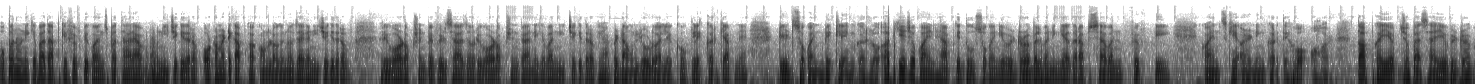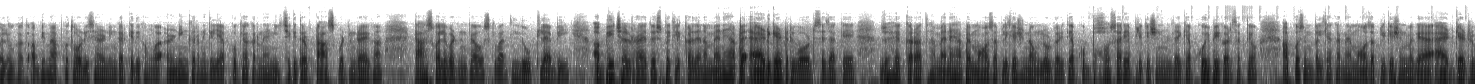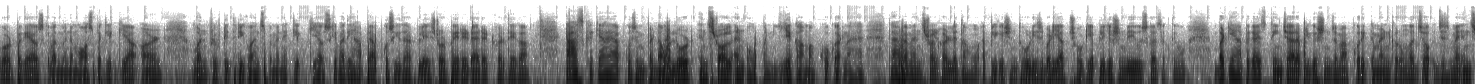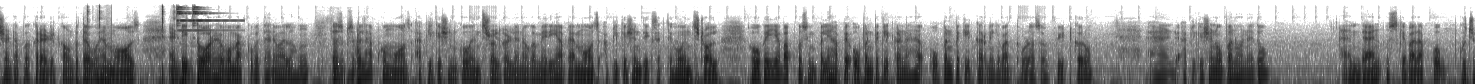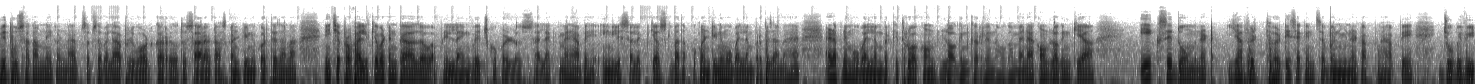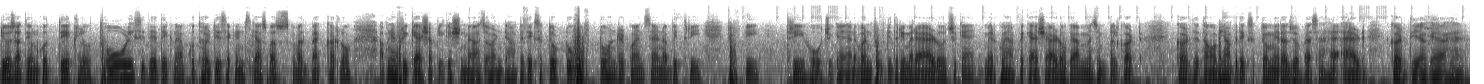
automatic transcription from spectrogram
ओपन होने के बाद आपके फिफ्टी कॉइन्स बता रहे हैं. आपको नीचे की तरफ़ ऑटोमेटिक आपका अकाउंट लॉगिन हो जाएगा. नीचे की तरफ़ रिवॉर्ड ऑप्शन पर फिर से आ जाओ. रिवॉर्ड ऑप्शन पर आने के बाद नीचे की तरफ़ यहाँ पे डाउनलोड वाले को क्लिक करके अपने डेढ़ सौ कॉइन भी क्लेम कर लो. अब ये जो कॉइन है, आपके दो सौ कॉइन ये विड्रॉबल बनेंगे अगर आप सेवन फिफ्टी कॉइन्स की अर्निंग करते हो और. तो आपका ये जो पैसा है, ये विड्रॉबल होगा तो अभी मैं आपको थोड़ी सी अर्निंग करके दिखाऊँगा। अर्निंग करने के लिए आपको क्या करना है? नीचे की तरफ़ टास्क बटन रहेगा। टास्क वाले बटन पे आओ, उसके बाद लूट लैबी अभी चल रहा है तो इस पर क्लिक कर देना। मैंने यहाँ पे एड गेट रिवॉर्ड से जाके जो है करा था, मैंने यहाँ पे मॉज एप्लीकेशन डाउनलोड करी थी। आपको बहुत सारी एप्लीकेशन मिल जाएगी, आप कोई भी कर सकते हो। आपको सिंपल क्या करना है? मॉज एप्लीकेशन में गया एड गेट रिवॉर्ड पर गया, उसके बाद मैंने मॉज पर क्लिक किया अर्न वन फिफ्टी थ्री पर मैंने क्लिक किया। उसके बाद यहाँ पे आपको सीधा प्ले स्टोर पर रिडायरेक्ट कर देगा। टास्क क्या है? आपको simple download install and open ये काम आपको करना है। तो यहाँ पे मैं इंस्टॉल कर लेता हूँ। एप्लीकेशन थोड़ी सी बड़ी आप छोटी एप्लीकेशन भी यूज़ कर सकते हो। बट यहाँ पे गाइज़ तीन चार एप्लीकेशन जो मैं आपको रिकमेंड करूँगा, जो जिसमें इंस्टेंट आपका क्रेडिट काउंट होता है, वो है मॉज एंड एक दो और है, वो मैं आपको बताने वाला हूँ। तो सबसे पहले आपको मॉज एप्लीकेशन को इंस्टॉल कर लेना होगा। मेरी यहाँ पर मॉज एप्लीकेशन देख सकते हो इंस्टॉल हो गई अब आपको सिंपल यहाँ पे ओपन पे क्लिक करना है। ओपन पे क्लिक करने के बाद थोड़ा सा वेट करो। एंड एप्लीकेशन ओपन होने दो। एंड देन उसके बाद आपको कुछ भी दूसरा काम नहीं करना है सबसे पहले आप रिवॉर्ड कर रहे हो तो सारा टास्क कंटिन्यू करते जाना। नीचे प्रोफ़ाइल के बटन पे आ जाओ, अपनी लैंग्वेज को कर लो। सेलेक्ट मैंने यहाँ पे इंग्लिश सेलेक्ट किया, उसके बाद आपको कंटिन्यू मोबाइल नंबर पे जाना है। एंड अपने मोबाइल नंबर के थ्रू अकाउंट लॉगिन कर लेना होगा। मैंने अकाउंट लॉगिन किया एक से दो मिनट या फिर थर्टी सेकेंड से वन मिनट आपको यहाँ पे जो भी वीडियोज़ आते हैं, उनको देख लो। थोड़ी सी देर देखना है आपको थर्टी सेकेंड्स के आसपास, उसके बाद बैक कर लो। अपने फ्री कैश एप्लीकेशन में आ जाओ। एंड यहाँ पे देख सकते हो two two hundred coins and अभी थ्री फिफ्टी थ्री हो चुके हैं, यानी वन फिफ्टी थ्री मेरे ऐड हो चुके हैं। मेरे को यहाँ पे कैश ऐड हो गया, अब मैं सिंपल कट कर देता हूँ। अब यहाँ पे देख सकते हो मेरा जो पैसा है ऐड कर दिया गया है।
